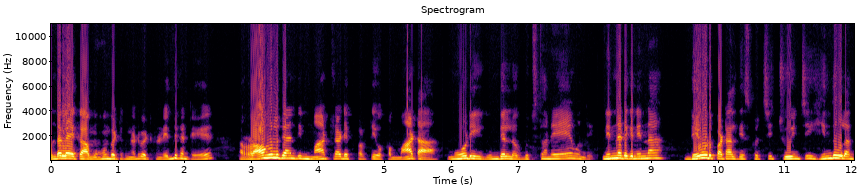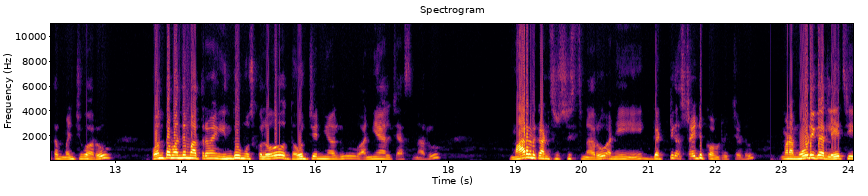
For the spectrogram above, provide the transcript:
ఉండలేక మొహం పెట్టుకున్నట్టు పెట్టుకున్నాడు. ఎందుకంటే రాహుల్ గాంధీ మాట్లాడే ప్రతి ఒక్క మాట మోడీ గుండెల్లో గుచ్చుతూనే ఉంది. నిన్నటికి నిన్న దేవుడి పటాలు తీసుకొచ్చి చూయించి హిందువులంతా మంచివారు. కొంతమంది మాత్రమే హిందూ ముసుగులో దౌర్జన్యాలు అన్యాయాలు చేస్తున్నారు. మారణకాండ సృష్టిస్తున్నారు అని గట్టిగా స్ట్రైట్ కౌంటర్ ఇచ్చాడు. మన మోడీ గారు లేచి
